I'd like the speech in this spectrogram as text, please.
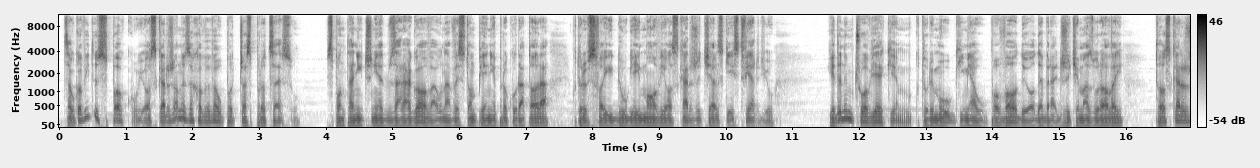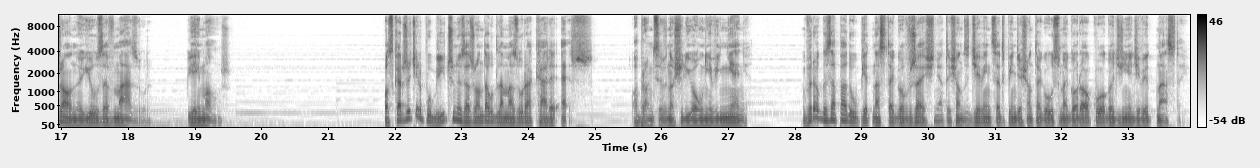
Całkowity spokój oskarżony zachowywał podczas procesu. Spontanicznie zareagował na wystąpienie prokuratora, który w swojej długiej mowie oskarżycielskiej stwierdził: Jedynym człowiekiem, który mógł i miał powody odebrać życie Mazurowej, to oskarżony Józef Mazur, jej mąż. Oskarżyciel publiczny zażądał dla Mazura kary S. Obrońcy wnosili o uniewinnienie. Wyrok zapadł 15 września 1958 roku o godzinie 19.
